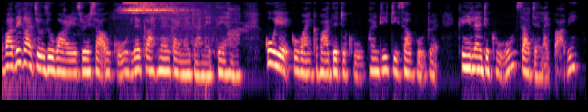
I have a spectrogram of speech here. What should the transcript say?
ကဘာတစ်ကကြိုးဆိုပါရဲဆိုတဲ့စာအုပ်ကိုလက်ကနှမ်းကင်လိုက်တာနဲ့သင်ဟာကိုယ့်ရဲ့ကိုယ်ပိုင်ကဘာတစ်တစ်ခုဖန်တီးတည်ဆောက်ဖို့အတွက်ခရီးလမ်းတစ်ခုကိုစတင်လိုက်ပါပြီ။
